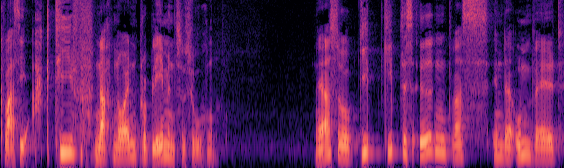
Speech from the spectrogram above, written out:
quasi aktiv nach neuen Problemen zu suchen. Ja, so gibt, gibt es irgendwas in der Umwelt,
